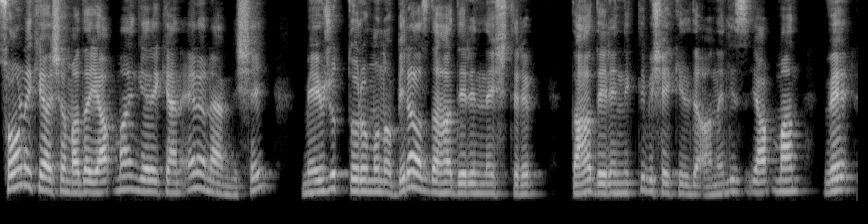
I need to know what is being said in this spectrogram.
Sonraki aşamada yapman gereken en önemli şey mevcut durumunu biraz daha derinleştirip daha derinlikli bir şekilde analiz yapman ve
